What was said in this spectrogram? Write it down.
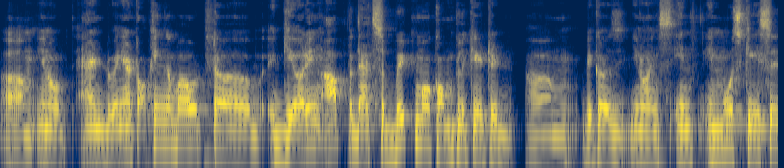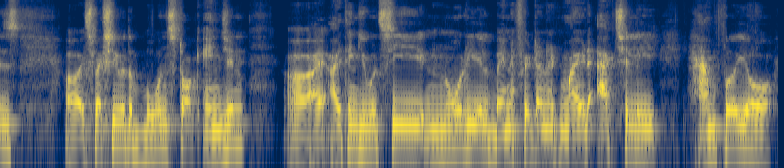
um, you know, and when you're talking about uh, gearing up, that's a bit more complicated um, because you know, in, in in most cases, uh, especially with a bone stock engine, uh, I, I, think you would see no real benefit and it might actually hamper your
